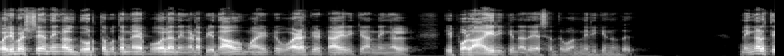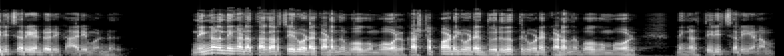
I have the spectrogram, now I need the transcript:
ഒരുപക്ഷെ നിങ്ങൾ ദൂർത്തപുത്രനെ പോലെ നിങ്ങളുടെ പിതാവുമായിട്ട് വഴക്കിട്ടായിരിക്കാം നിങ്ങൾ ഇപ്പോൾ ആയിരിക്കുന്ന ദേശത്ത് വന്നിരിക്കുന്നത്. നിങ്ങൾ തിരിച്ചറിയേണ്ട ഒരു കാര്യമുണ്ട്. നിങ്ങൾ നിങ്ങളുടെ തകർച്ചയിലൂടെ കടന്നു പോകുമ്പോൾ കഷ്ടപ്പാടിലൂടെ ദുരിതത്തിലൂടെ കടന്നു പോകുമ്പോൾ നിങ്ങൾ തിരിച്ചറിയണം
